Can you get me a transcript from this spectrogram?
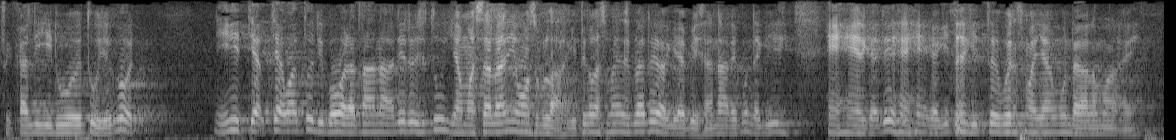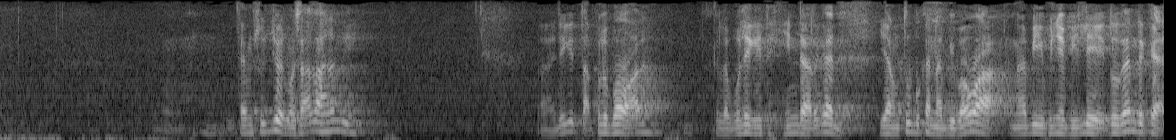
Sekali dua tu je kot. Ini tiap-tiap waktu dibawa datang anak dia dari situ. Yang masalah ni orang sebelah. Kita kalau semayang sebelah dia lagi habis. Anak dia pun lagi hehe dekat dia. Hehe dekat kita. Kita pun semayang pun dah lama. Eh. Time sujud masalah nanti. Ha, jadi kita tak perlu bawa lah. Kalau boleh kita hindarkan. Yang tu bukan Nabi bawa. Nabi punya bilik tu kan dekat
